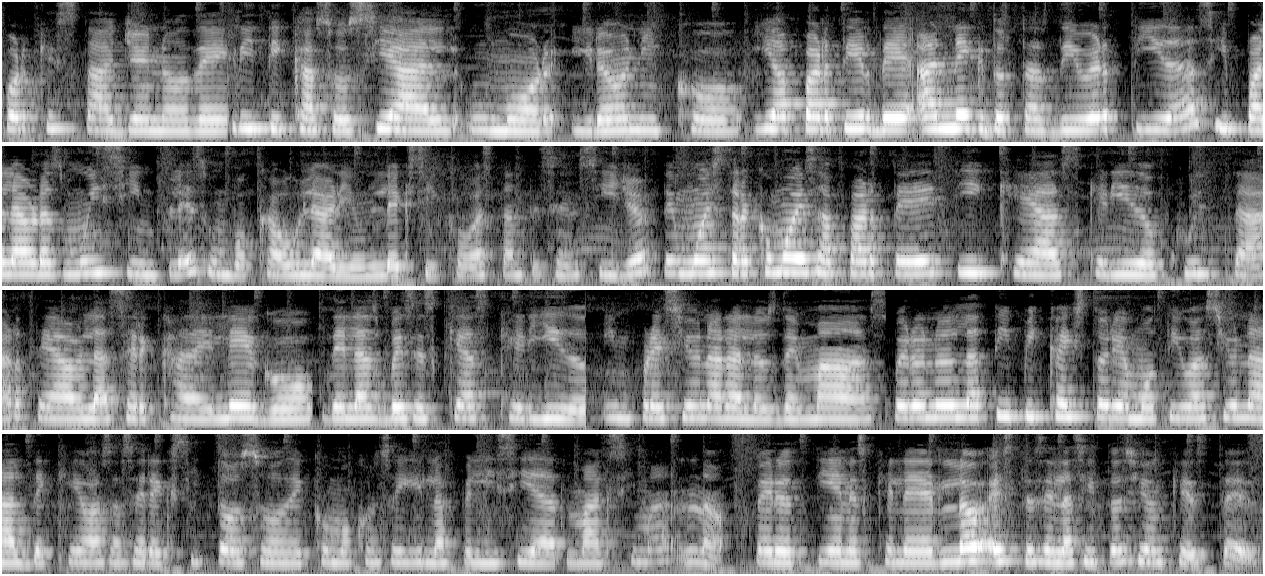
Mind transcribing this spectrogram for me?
porque está lleno de crítica social, humor irónico y a partir de anécdotas divertidas y palabras muy simples, un vocabulario, un léxico bastante sencillo, te muestra como esa parte de ti que has querido ocultar, te habla acerca del ego, de las veces que has querido impresionar a los demás, pero no es la típica historia motivacional de que vas a ser exitoso, de cómo conseguir la felicidad máxima, no, pero tienes que leerlo, estés en la situación que estés.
